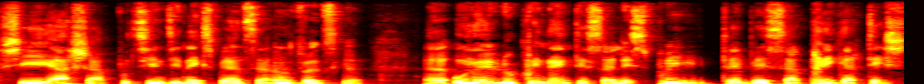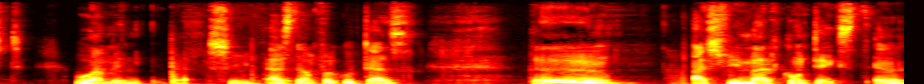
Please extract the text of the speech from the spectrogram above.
și așa, puțin din experiență învăț că uh, unele lucruri înainte să le spui, trebuie să pregătești oamenii. Da? Și asta am făcut azi. Uh, aș fi în alt context, uh,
